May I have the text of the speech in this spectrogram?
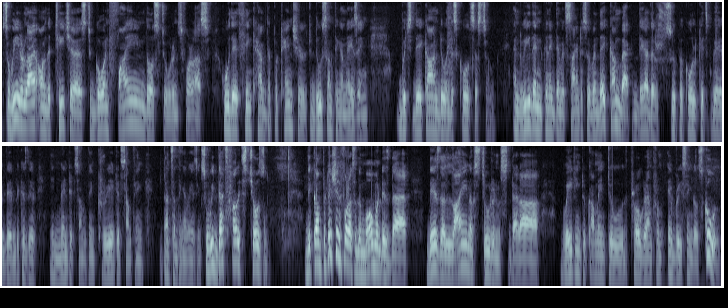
so we rely on the teachers to go and find those students for us who they think have the potential to do something amazing, which they can't do in the school system. And we then connect them with scientists. So when they come back, they are the super cool kids because they've invented something, created something, done something amazing. So we, that's how it's chosen. The competition for us at the moment is that there's a line of students that are waiting to come into the program from every single school.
